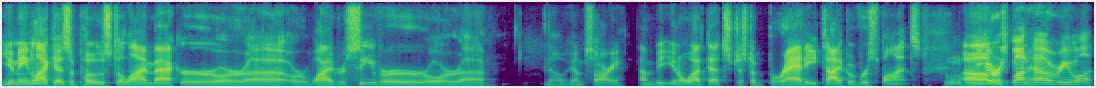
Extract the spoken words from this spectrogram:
You mean like as opposed to linebacker or uh, or wide receiver or uh, no? I'm sorry. I'm be, you know what? That's just a bratty type of response. Ooh, you can um, respond however you want.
